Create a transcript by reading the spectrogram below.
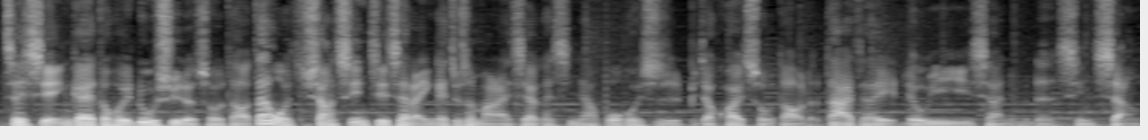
这些应该都会陆续的收到。但我相信接下来应该就是马来西亚跟新加坡会是比较快收到的，大家可以留意一下你们的信箱。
